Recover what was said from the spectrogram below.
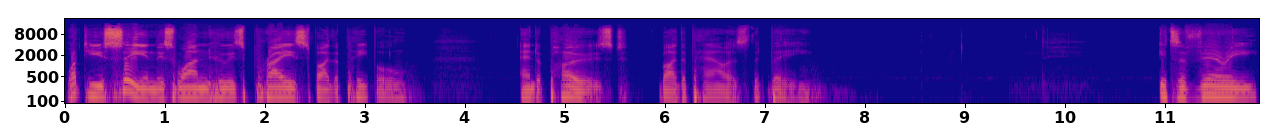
What do you see in this one who is praised by the people and opposed by the powers that be? It's a very,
